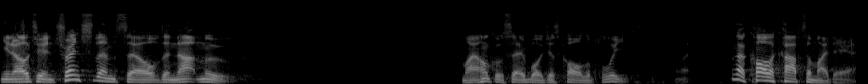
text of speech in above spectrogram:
you know, to entrench themselves and not move. My uncle said, Well, just call the police. I went, I'm going to call the cops on my dad.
